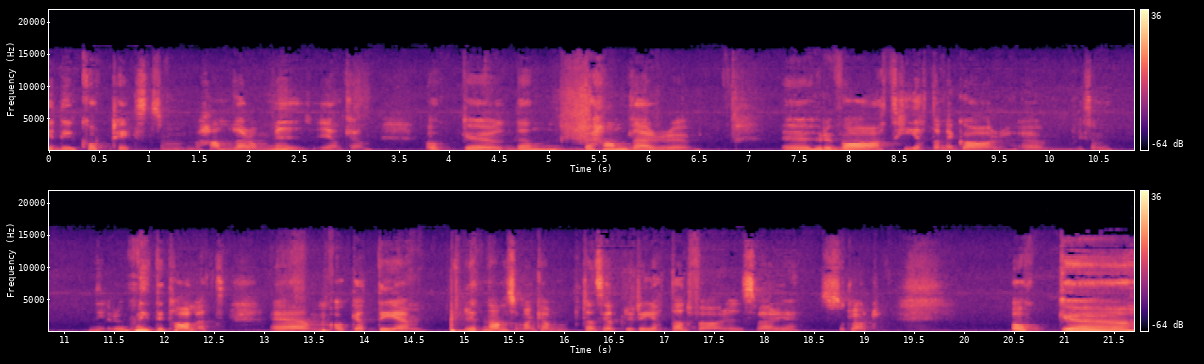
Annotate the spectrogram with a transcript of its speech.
är- det är en kort text som handlar om mig egentligen. Och eh, den behandlar eh, hur det var att heta Negar eh, liksom, runt 90-talet. Eh, och att det är ett namn som man kan potentiellt bli retad för i Sverige såklart. Och eh,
